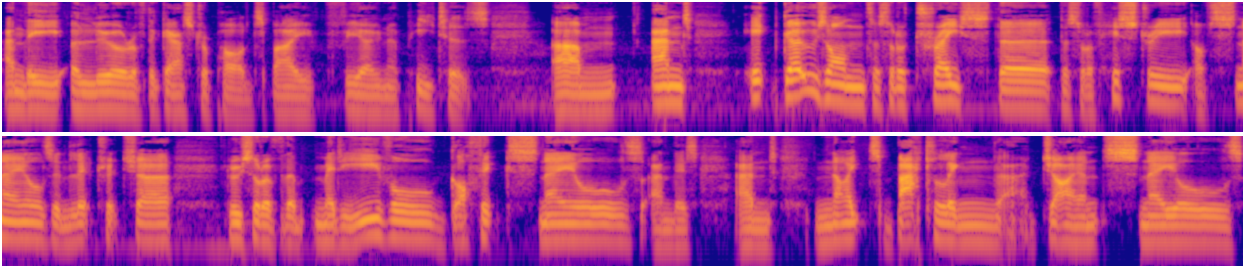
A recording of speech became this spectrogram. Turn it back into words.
and the Allure of the Gastropods by Fiona Peters. Um, and it goes on to sort of trace the, the sort of history of snails in literature, through sort of the medieval Gothic snails and this and knights battling uh, giant snails.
